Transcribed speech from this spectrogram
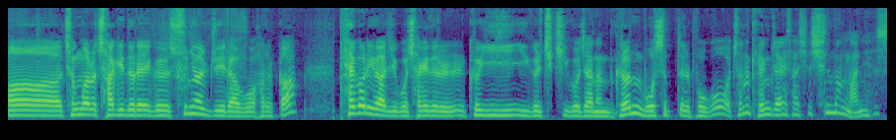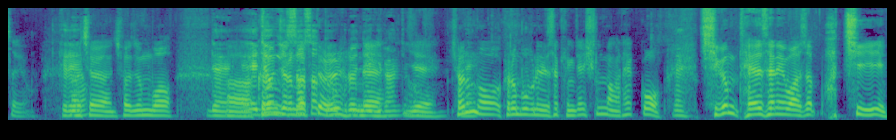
어, 정말로 자기들의 그 순혈주의라고 할까? 패거리 가지고 자기들 그 이익을 지키고자 하는 그런 모습들 보고 저는 굉장히 사실 실망 많이 했어요. 그래요? 어, 저, 저는 뭐 네. 어, 그런저런 것들 그런 네, 얘기를 하죠. 예, 저는 네. 뭐 그런 부분에 대해서 굉장히 실망을 했고 네. 지금 대선에 와서 마치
